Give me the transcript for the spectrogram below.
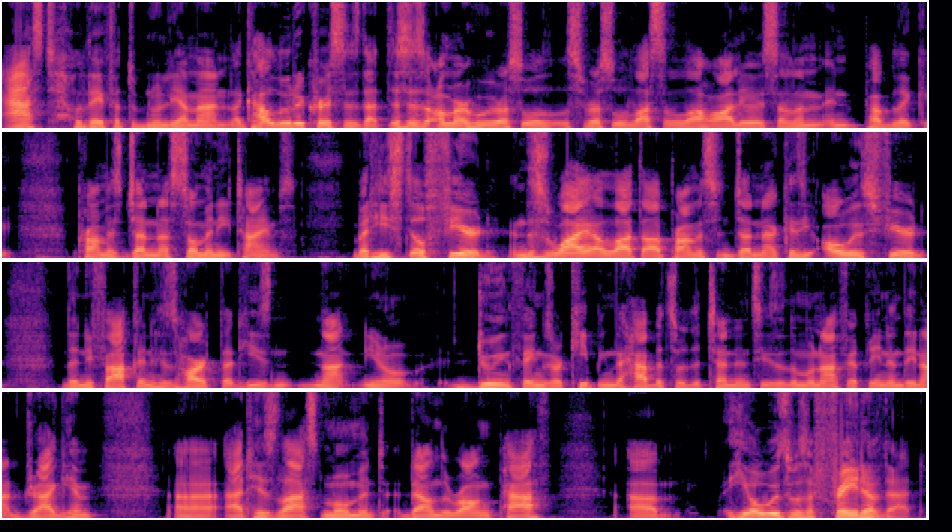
asked Hudayfa ibn al-Yaman, like how ludicrous is that? This is Umar who Rasul, Rasulullah sallallahu alayhi wasallam in public promised Jannah so many times. But he still feared. And this is why Allah Ta'ala promised in Jannah, because he always feared the nifaq in his heart, that he's not, you know, doing things or keeping the habits or the tendencies of the munafiqeen and they not drag him uh, at his last moment down the wrong path. Um, he always was afraid of that.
